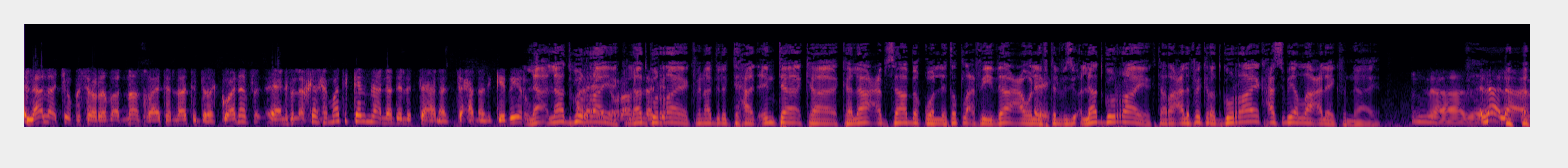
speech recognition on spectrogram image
لا لا شوف بس رضا الناس غاية لا تدرك. وأنا في يعني في الأخير ما تكلمنا عن نادي الاتحاد، الاتحاد نادي كبير. لا لا تقول رأيك لا تقول رأيك في نادي الاتحاد، أنت ك... كلاعب سابق ولا تطلع في إذاعة ولا إيه. في تلفزيون لا تقول رأيك. ترى على فكرة تقول رأيك حسبي الله عليك في النهاية. لا لا لا,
